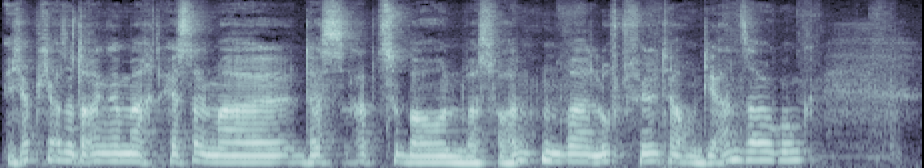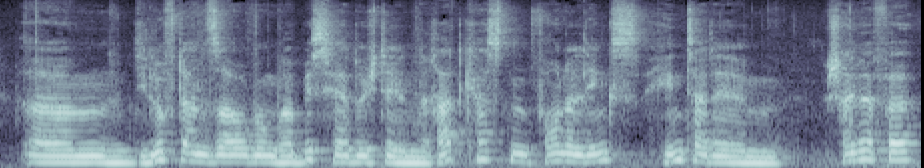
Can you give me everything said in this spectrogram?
Ich habe mich also daran gemacht, erst einmal das abzubauen, was vorhanden war, Luftfilter und die Ansaugung. Ähm, die Luftansaugung war bisher durch den Radkasten vorne links hinter dem Scheinwerfer.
